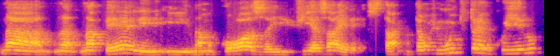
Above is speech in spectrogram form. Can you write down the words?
na, na, na, pele e na mucosa e vias aéreas, tá? Então é muito tranquilo,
